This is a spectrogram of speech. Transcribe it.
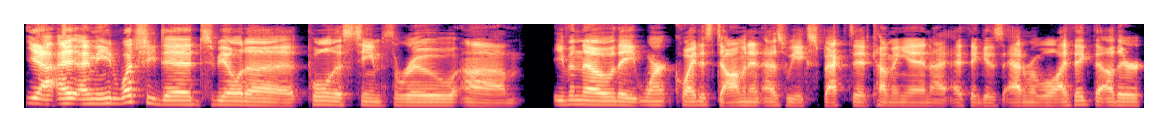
Yeah, I, I, mean, what she did to be able to pull this team through, um, even though they weren't quite as dominant as we expected coming in, I, I think is admirable. I think the other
